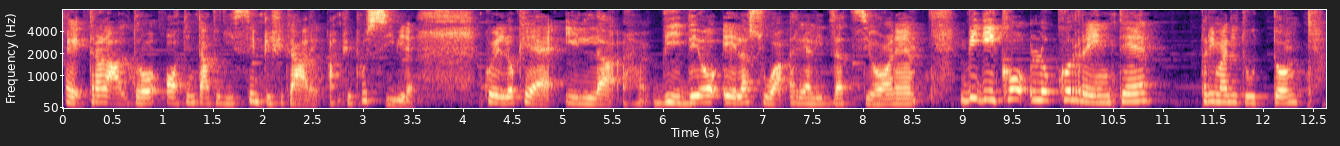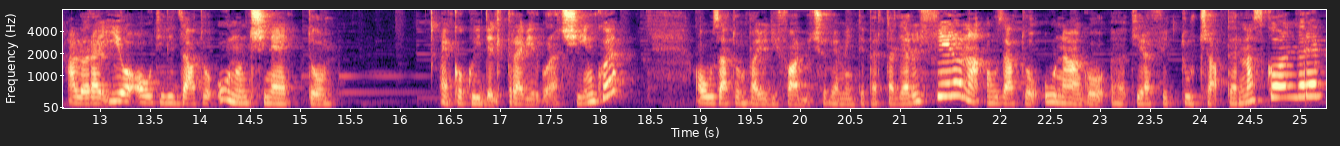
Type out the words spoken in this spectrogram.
e tra l'altro ho tentato di semplificare a più possibile quello che è il video e la sua realizzazione. Vi dico l'occorrente prima di tutto. Allora, io ho utilizzato un uncinetto, ecco qui del 3,5 ho usato un paio di forbici ovviamente per tagliare il filo, ho usato un ago eh, tirafettuccia per nascondere,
